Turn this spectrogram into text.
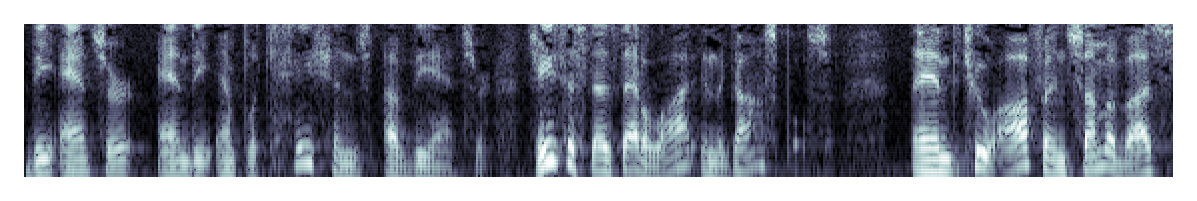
the answer and the implications of the answer. Jesus does that a lot in the Gospels. And too often, some of us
